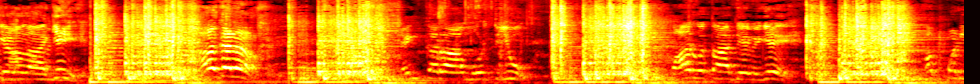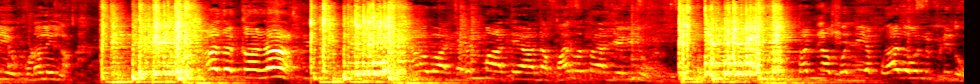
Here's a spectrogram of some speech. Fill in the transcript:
ಕೇಳಲಾಗಿ ಆಗಲ ಶಂಕರ ಮೂರ್ತಿಯು ಪಾರ್ವತಾದೇವಿಗೆ ಅಪ್ಪಣೆಯು ಕೊಡಲಿಲ್ಲ. ಆದ ಕಾರಣ ಯಾವ ಜಗನ್ಮಾತೆಯಾದ ಪಾರ್ವತಾದೇವಿಯು ತನ್ನ ಪತಿಯ ಪಾದವನ್ನು ಹಿಡಿದು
